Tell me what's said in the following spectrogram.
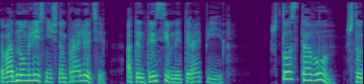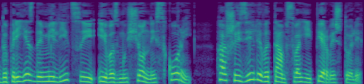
в одном лестничном пролете от интенсивной терапии. Что с того, что до приезда милиции и возмущенной скорой, а шизели вы там в своей первой, что ли,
